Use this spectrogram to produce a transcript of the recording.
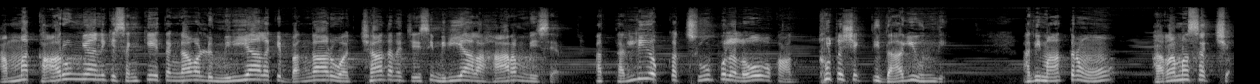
అమ్మ కారుణ్యానికి సంకేతంగా వాళ్ళు మిరియాలకి బంగారు ఆచ్ఛాదన చేసి మిరియాల హారం వేశారు. ఆ తల్లి యొక్క చూపులలో ఒక అద్భుత శక్తి దాగి ఉంది. అది మాత్రం పరమసత్యం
